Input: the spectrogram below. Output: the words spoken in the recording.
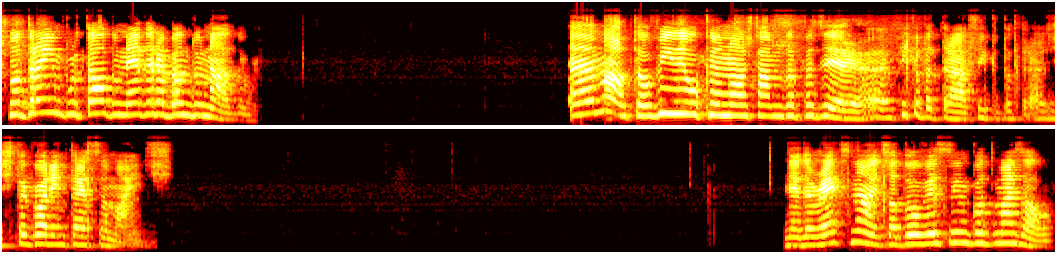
Encontrei um portal do Nether abandonado. Uh, malta, o vídeo que nós estamos a fazer uh, fica para trás, fica para trás. Isto agora interessa mais. Netherrex não, eu só estou a ver se encontro mais algo.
